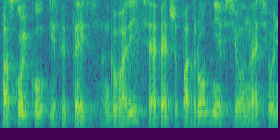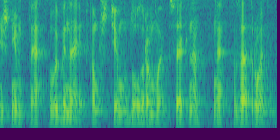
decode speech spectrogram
Поскольку, если тезисно говорить, опять же подробнее все на сегодняшнем э, вебинаре, потому что тему доллара мы обязательно э, затронем.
